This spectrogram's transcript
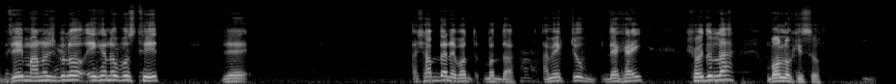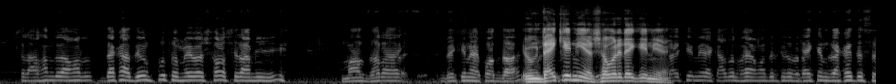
যে মানুষগুলো এখানে উপস্থিত যে সাবধানে বদ- বদ্দা আমি একটু দেখাই। শহীদুল্লাহ বলো কিছু। আলহামদুলিল্লাহ আমার দেখা দেখুন প্রথম এবার সরাসরি আমি মাছ ধরা দেখি নাই পদ্মা। এবং ডাইকে নিয়ে সবারই ডাইকে নিয়ে। ডাইকে নিয়ে কাজল ভাই আমাদেরকে ডাইকে দেখাইতেছে।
